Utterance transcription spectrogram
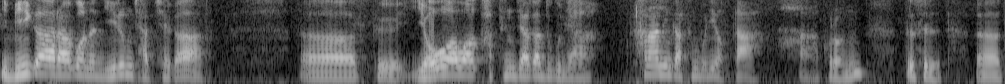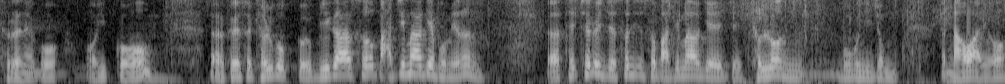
이 미가라고 하는 이름 자체가 어, 그 여호와와 같은 자가 누구냐 하나님 같은 분이 없다 아, 그런 뜻을 어, 드러내고 어, 있고 어, 그래서 결국 그 미가서 마지막에 보면은 어, 대체로 이제 선지서 마지막에 이제 결론 부분이 좀 나와요.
